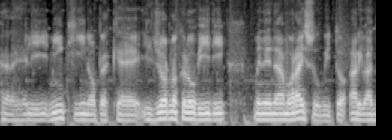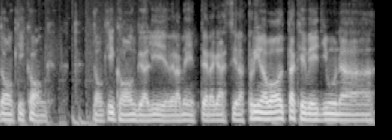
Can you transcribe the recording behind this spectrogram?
eh, lì mi inchino perché il giorno che lo vidi me ne innamorai subito, arriva Donkey Kong. Donkey Kong lì è veramente, ragazzi, la prima volta che vedi una,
